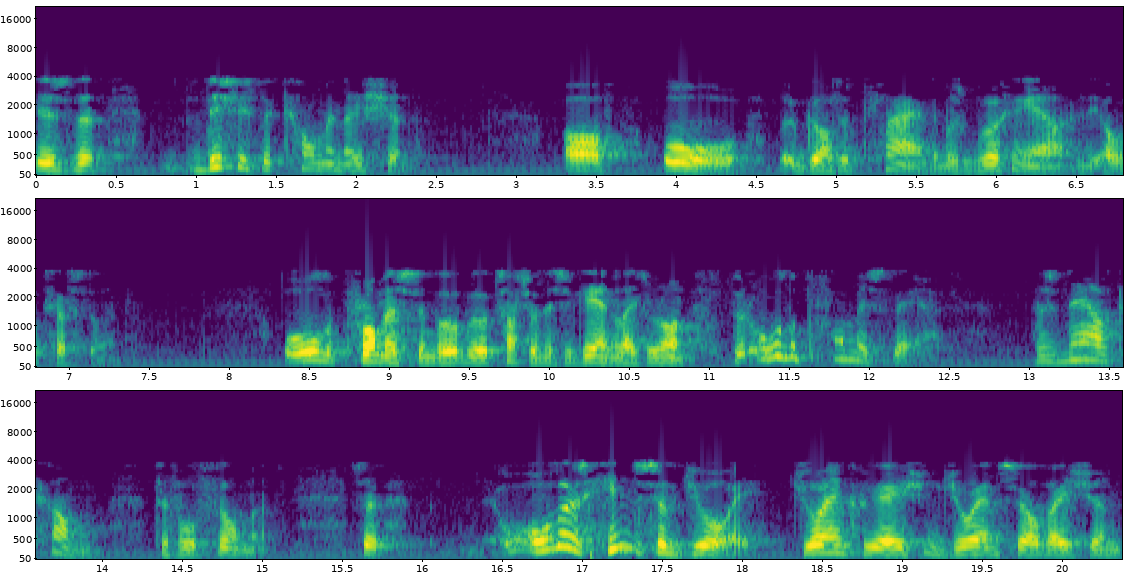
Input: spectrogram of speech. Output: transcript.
is that this is the culmination of all that God had planned and was working out in the Old Testament all the promise, and we'll, we'll touch on this again later on, but all the promise there has now come to fulfillment. So, all those hints of joy, joy in creation, joy in salvation,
